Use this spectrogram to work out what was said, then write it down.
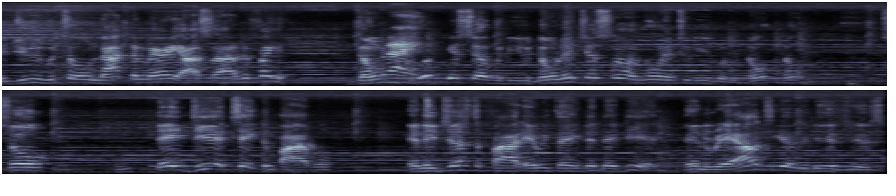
The Jews were told not to marry outside of the faith. Don't Right. put yourself with you. Don't let your son go into these women. Don't don't. So they did take the Bible and they justified everything that they did. And the reality of it is, is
